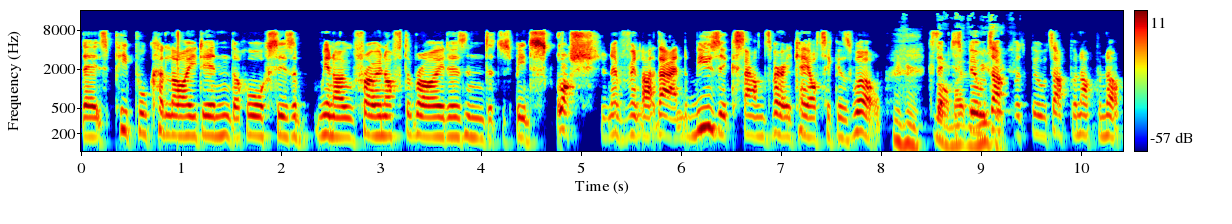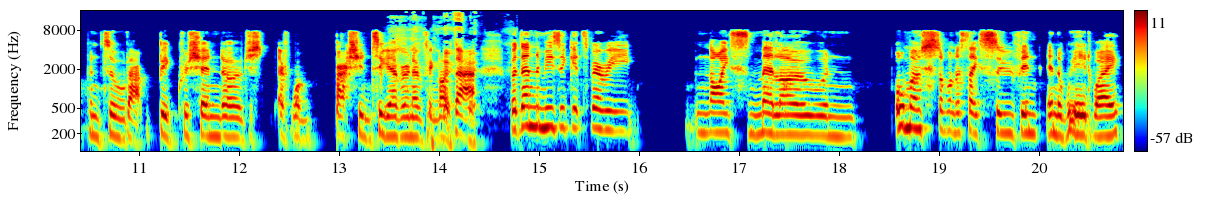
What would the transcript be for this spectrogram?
there's people colliding, the horses are you know throwing off the riders and just being squashed and everything like that. And the music sounds very chaotic as well because Oh, it just builds up, it builds up and up and up until that big crescendo of just everyone bashing together and everything like that. But then the music gets very nice, mellow, and almost I want to say soothing in a weird way.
